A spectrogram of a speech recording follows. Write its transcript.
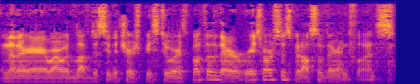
another area where I would love to see the church be stewards, both of their resources, but also their influence.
